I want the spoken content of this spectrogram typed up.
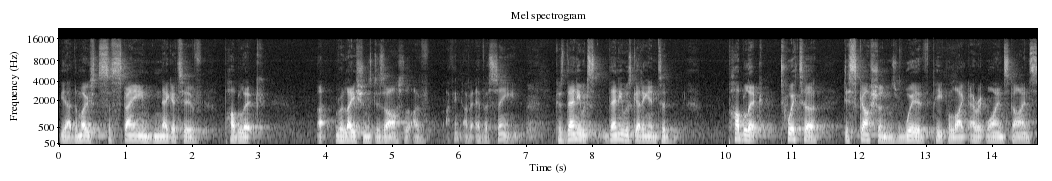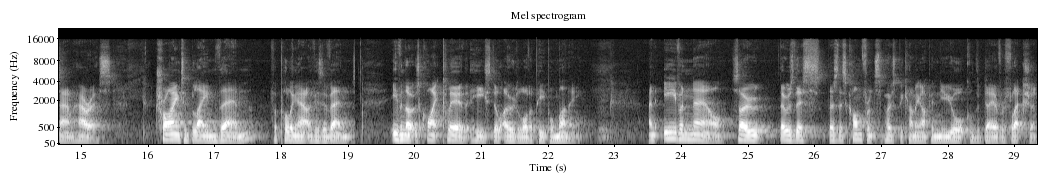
yeah the most sustained negative public uh, relations disaster that I've I think I've ever seen. Because then he would then he was getting into public Twitter discussions with people like Eric Weinstein Sam Harris trying to blame them for pulling out of his event, even though it was quite clear that he still owed a lot of people money. And even now, so there was this, there's this conference supposed to be coming up in New York called the Day of Reflection,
